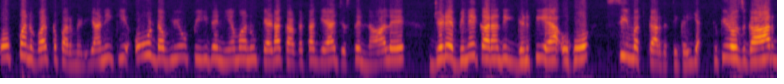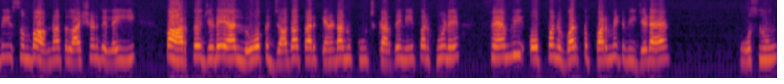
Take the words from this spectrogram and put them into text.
ਓਪਨ ਵਰਕ ਪਰਮਿਟ ਯਾਨੀ ਕਿ OWP ਦੇ ਨਿਯਮਾਂ ਨੂੰ ਕਿਹੜਾ ਕਰ ਦਿੱਤਾ ਗਿਆ, ਜਿਸ ਦੇ ਨਾਲ ਜਿਹੜੇ ਬਿਨੇਕਾਰਾਂ ਦੀ ਗਿਣਤੀ ਹੈ, ਉਹ ਸੀਮਤ ਕਰ ਦਿੱਤੀ ਗਈ ਹੈ। ਕਿਉਂਕਿ ਰੋਜ਼ਗਾਰ ਦੀ ਸੰਭਾਵਨਾ ਤਲਾਸ਼ਣ ਦੇ ਲਈ ਭਾਰਤ ਜਿਹੜੇ ਆ, ਲੋਕ ਜ਼ਿਆਦਾਤਰ ਕੈਨੇਡਾ ਨੂੰ ਕੂਚ ਕਰਦੇ ਨੇ, ਪਰ ਹੁਣ ਫੈਮਿਲੀ ਓਪਨ ਵਰਕ ਪਰਮਿਟ ਵੀ ਜਿਹੜਾ ਹੈ ਉਸ ਨੂੰ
